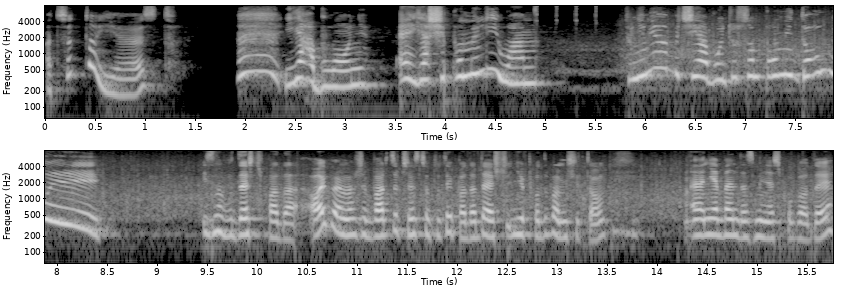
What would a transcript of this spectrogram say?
A co to jest? Jabłoń! Ej, ja się pomyliłam! Tu nie miała być jabłoń, tu są pomidoły! I znowu deszcz pada. Oj, powiem że bardzo często tutaj pada deszcz i nie podoba mi się to. E, Nie będę zmieniać pogody.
